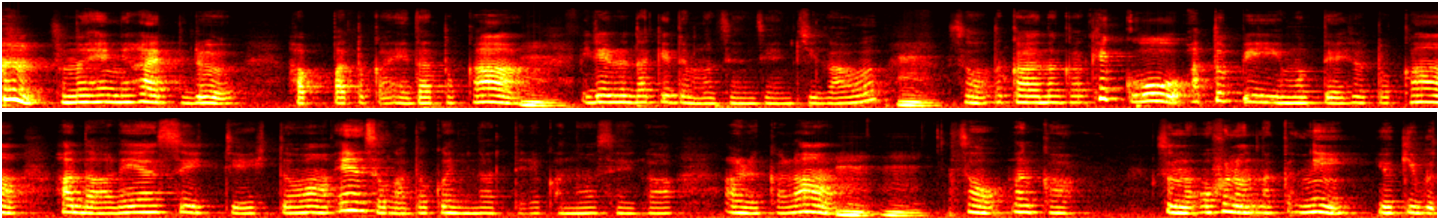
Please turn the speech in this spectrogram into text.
その辺に生えてる葉っぱとか枝とか入れるだけでも全然違う。うん。そうだからなんか結構アトピー持ってる人とか肌荒れやすいっていう人は塩素が毒になってる可能性があるから、うんうん。そうなんかそのお風呂の中に有機物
